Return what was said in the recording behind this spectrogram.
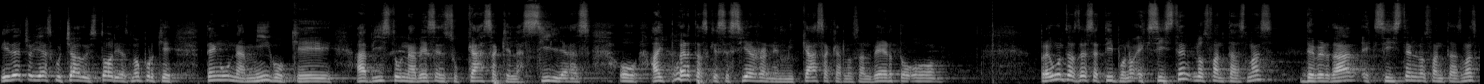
Y de hecho ya he escuchado historias, ¿no? Porque tengo un amigo que ha visto una vez en su casa que las sillas, o hay puertas que se cierran en mi casa, Carlos Alberto, o preguntas de ese tipo, ¿no? ¿Existen los fantasmas? ¿De verdad existen los fantasmas?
